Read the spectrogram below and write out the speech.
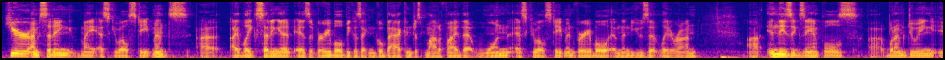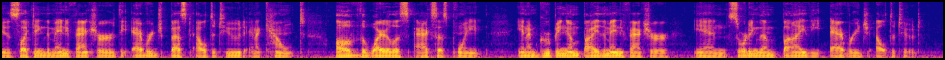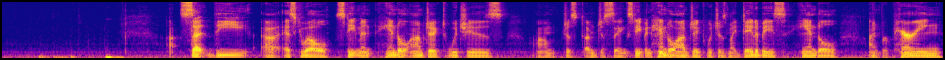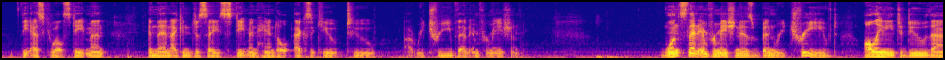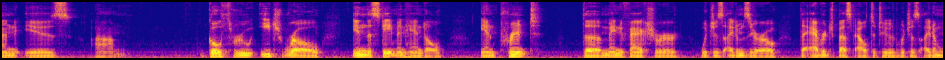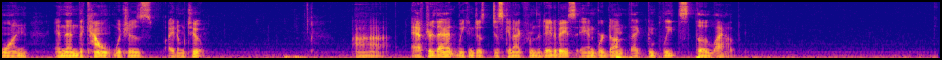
Here I'm setting my SQL statements. Uh, I like setting it as a variable because I can go back and just modify that one SQL statement variable and then use it later on. Uh, in these examples, uh, what I'm doing is selecting the manufacturer, the average best altitude, and account of the wireless access point, and I'm grouping them by the manufacturer and sorting them by the average altitude set the uh, SQL statement handle object, which is um, just, I'm just saying statement handle object, which is my database handle. I'm preparing the SQL statement, and then I can just say statement handle execute to uh, retrieve that information. Once that information has been retrieved, all I need to do then is um, go through each row in the statement handle and print the manufacturer, which is item zero, the average best altitude, which is item one, and then the count, which is item two. Uh, after that, we can just disconnect from the database and we're done. That completes the lab.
